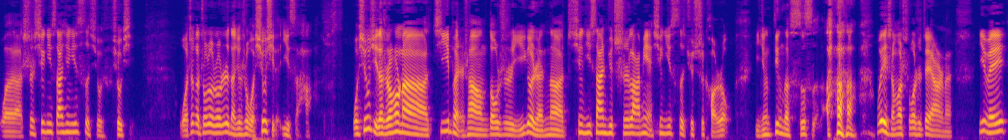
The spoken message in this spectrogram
我是星期三、星期四休休息。我这个周六周日呢，就是我休息的意思哈。我休息的时候呢，基本上都是一个人呢。星期三去吃拉面，星期四去吃烤肉，已经定的死死了。为什么说是这样呢？因为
